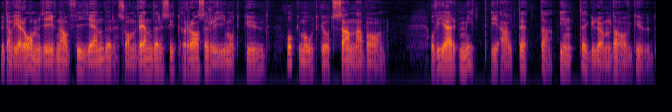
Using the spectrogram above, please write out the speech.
utan vi är omgivna av fiender som vänder sitt raseri mot Gud och mot Guds sanna barn. Och vi är mitt i allt detta inte glömda av Gud,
